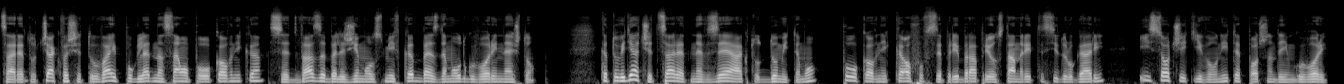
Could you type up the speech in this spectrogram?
Царят очакваше това и погледна само полковника с едва забележима усмивка, без да му отговори нещо. Като видя, че царят не взе акт от думите му, полковник Калфов се прибра при останалите си другари и, сочейки вълните, почна да им говори.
